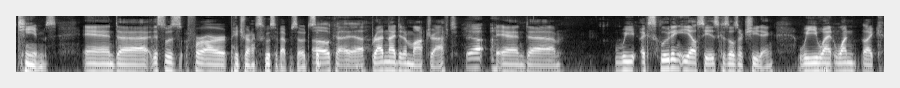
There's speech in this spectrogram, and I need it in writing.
teams, and uh, this was for our Patreon exclusive episode. So Oh, okay, yeah. Brad and I did a mock draft. Yeah. and um, we excluding ELCs because those are cheating. We went one like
